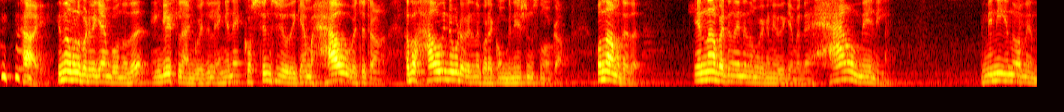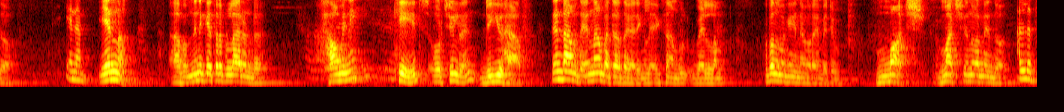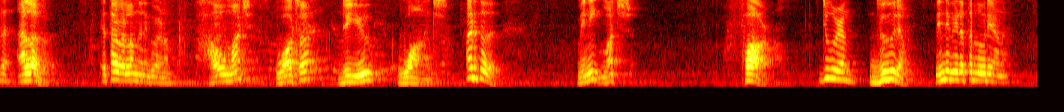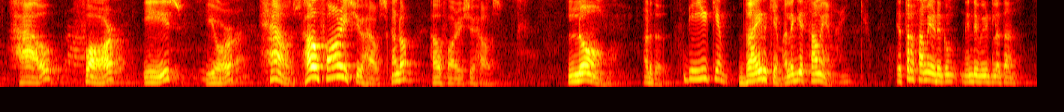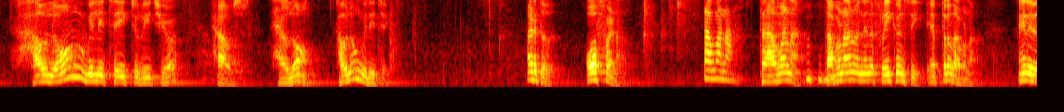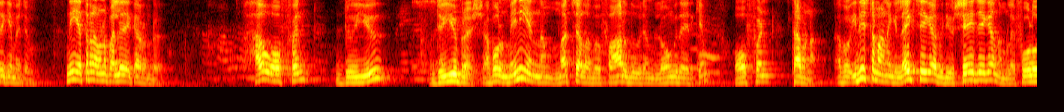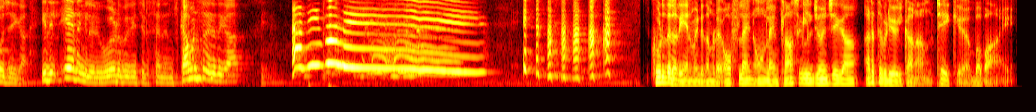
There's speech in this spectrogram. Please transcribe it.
Hi ഇന്ന് നമ്മൾ പഠിപ്പിക്കാൻ പോകുന്നത് ഇംഗ്ലീഷ് ലാംഗ്വേജിൽ എങ്ങനെ ക്വസ്റ്റ്യൻസ് ചോദിക്കാം ഹൗ വെച്ചിട്ടാണ്. അപ്പോൾ ഹൗവിന്റെ കൂടെ വരുന്ന കുറേ കോമ്പിനേഷൻസ് നോക്കാം. ഒന്നാമത്തേത് എണ്ണാൻ പറ്റുന്നതിന് നമുക്ക് എങ്ങനെ ചോദിക്കാൻ പറ്റും ഹാവ് മെനി മെനി എന്ന് പറഞ്ഞാൽ എന്തോ? എണ്ണം. എണ്ണം. അപ്പം നിനക്ക് എത്ര പിള്ളേരുണ്ട്? How many kids or children do you have രണ്ടാമത്തെ എണ്ണാൻ പറ്റാത്ത കാര്യങ്ങൾ എക്സാമ്പിൾ വെള്ളം. അപ്പോൾ നമുക്ക് എങ്ങനെ പറയാൻ പറ്റും? മച്ച് മച്ച് എന്ന് പറഞ്ഞാൽ എന്തോ? അളവ്. അളവ്. എത്ര വെള്ളം നിനക്ക് വേണം? How much water do you want അടുത്തത്. മിനി മച്ച് ഫാർ ദൂരം. ദൂരം. നിന്റെ വീട് എത്ര ദൂരെയാണ്? How far is your house how far is your house കണ്ടോ? How far is your house long അടുത്തത്. ദൈർഘ്യം. ദൈർഘ്യം അല്ലെങ്കിൽ സമയം. എത്ര സമയം എടുക്കും നിന്റെ വീട്ടിലെത്താൻ? How long will it take to reach your house how long how long will take അടുത്തത് ഓഫൺ തവണ. തവണ. തവണ എന്ന് പറയുന്നത് ഫ്രീക്വൻസി എത്ര തവണ? എങ്ങനെ ചോദിക്കാൻ പറ്റും? നീ എത്ര തവണ പല്ല് തേക്കാറുണ്ട്? How often do you do you brush അപ്പോൾ മെനി എണ്ണം മച്ചളവ് ഫാർ ദൂരം ലോങ് ദൈർഘ്യം ഓഫൺ തവണ. അപ്പോൾ ഇതിഷ്ടമാണെങ്കിൽ ലൈക്ക് ചെയ്യുക വീഡിയോ ഷെയർ ചെയ്യുക നമ്മളെ ഫോളോ ചെയ്യുക. ഇതിൽ ഏതെങ്കിലും ഒരു വേർഡ് ഉപയോഗിച്ചൊരു സെന്റൻസ് കമൻസിൽ എഴുതുക. അടിപൊളി. കൂടുതൽ അറിയാൻ വേണ്ടി നമ്മുടെ ഓഫ്ലൈൻ ഓൺലൈൻ ക്ലാസ്സുകളിൽ ജോയിൻ ചെയ്യുക. അടുത്ത വീഡിയോയിൽ കാണാം. Take care bye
